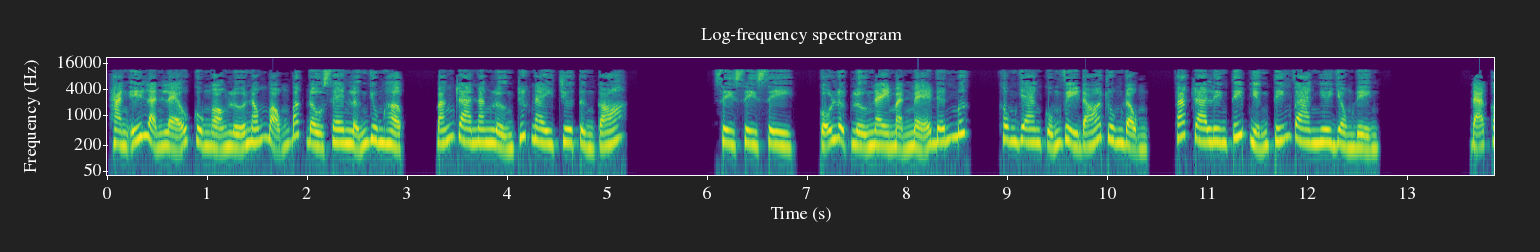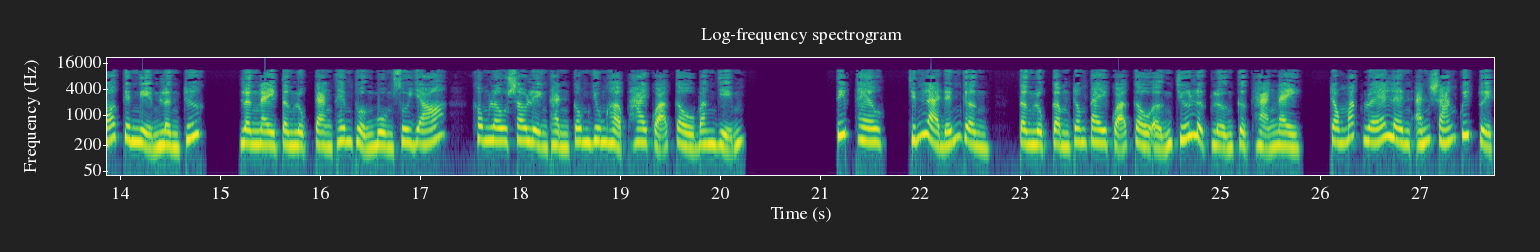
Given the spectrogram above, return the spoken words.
hàng ý lạnh lẽo cùng ngọn lửa nóng bỏng bắt đầu xen lẫn dung hợp, bắn ra năng lượng trước nay chưa từng có. Xì xì xì, cổ lực lượng này mạnh mẽ đến mức, không gian cũng vì đó rung động, phát ra liên tiếp những tiếng vang như dòng điện. Đã có kinh nghiệm lần trước, lần này tần lục càng thêm thuận buồm xuôi gió, không lâu sau liền thành công dung hợp hai quả cầu băng diễm. Tiếp theo, chính là đến gần, tần lục cầm trong tay quả cầu ẩn chứa lực lượng cực hạn này, trong mắt lóe lên ánh sáng quyết tuyệt.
